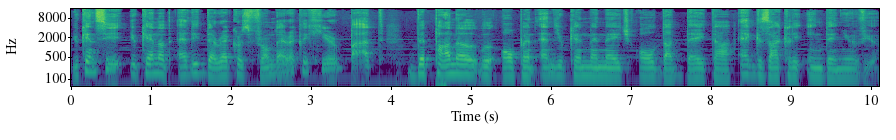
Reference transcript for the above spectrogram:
You can see you cannot edit the records from directly here but the panel will open and you can manage all that data exactly in the new view.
